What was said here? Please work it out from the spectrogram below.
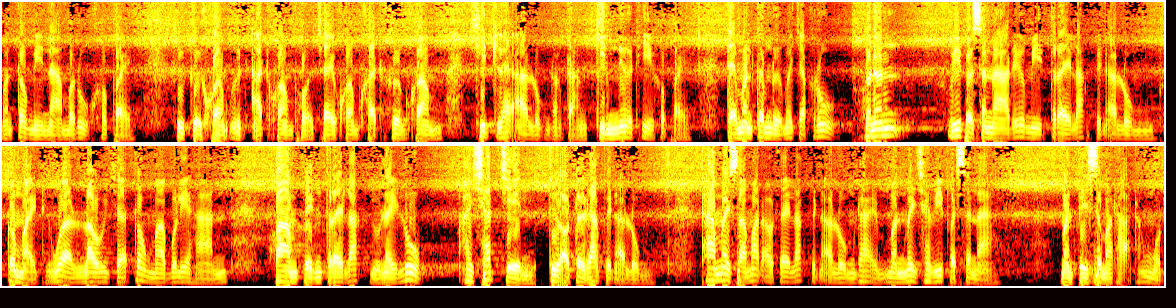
มันต้องมีนามมารูปเข้าไป คือเกิดความอึดอัดความพอใจความขัดเคืองความคิดและอารมณ์ต่าง ๆ กินเนื้อที่เข้าไป แต่มันกำเนิดมาจากรูป เพราะฉะนั้น วิปัสสนาเรียกมีไตรลักษณ์เป็นอารมณ์ ก็หมายถึงว่าเราจะต้องมาบริหารความเป็นไตรลักษณ์อยู่ในรูปให้ชัดเจนเพื่อเอาไตรลักษณ์เป็นอารมณ์ ถ้าไม่สามารถเอาไตรลักษณ์เป็นอารมณ์ได้ มันไม่ใช่วิปัสนา มันเป็นสมถะทั้งหมด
